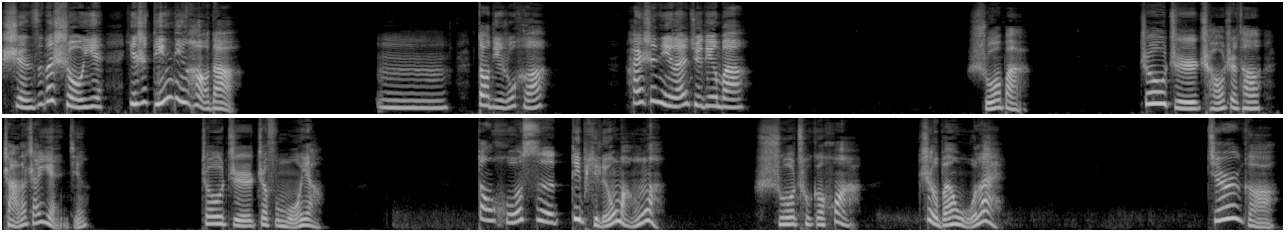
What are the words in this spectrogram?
婶子的手艺也是顶顶好的。嗯，到底如何？”还是你来决定吧。说罢，周芷朝着他眨了眨眼睛。周芷这副模样，倒活似地痞流氓了。说出个话，这般无赖。今儿个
